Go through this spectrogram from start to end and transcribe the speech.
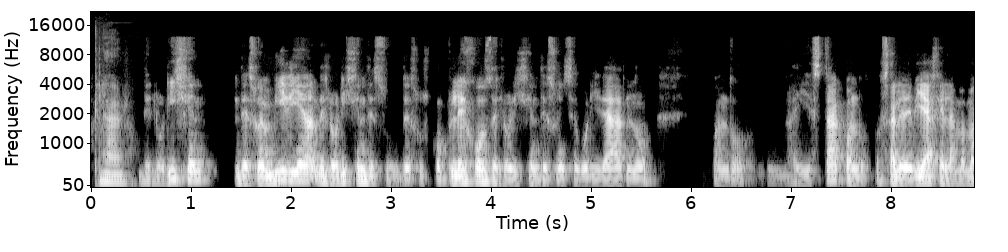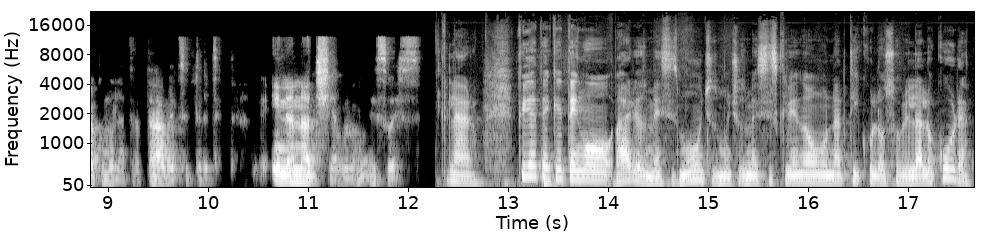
Claro. Del origen de su envidia, del origen de, su, de sus complejos, del origen de su inseguridad, ¿no? Cuando ahí está, cuando sale de viaje, la mamá cómo la trataba, etcétera, etcétera. in a nutshell, ¿no? Eso es. Claro. Fíjate que tengo varios meses, muchos, muchos meses escribiendo un artículo sobre la locura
